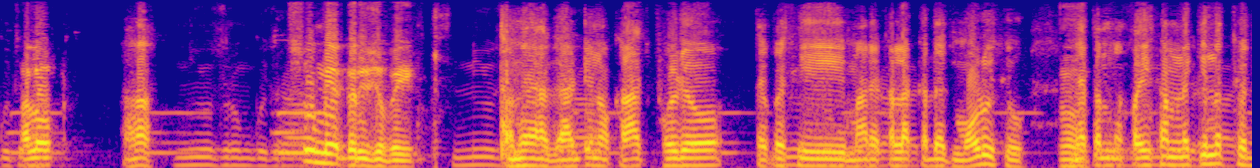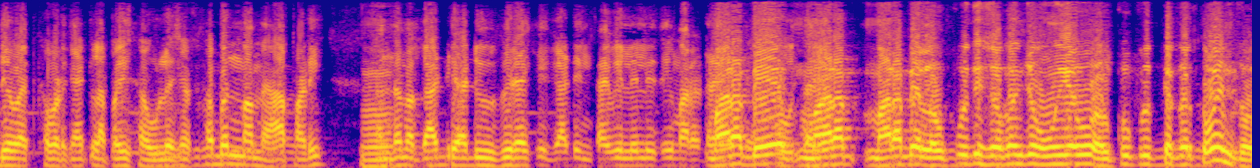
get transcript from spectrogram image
હલો. હા. ન્યૂઝ રૂમ ગુજરાત. શું મેં કર્યું છે ભાઈ? તમે આ ગાડીનો કાચ ફોડ્યો તે પછી મારે કલાક કદાચ મોડું થયું. મેં તમને પૈસા નક્કી નથી થયો દેવા ખબર કે આટલા પૈસા ઉલે છે. સંબંધમાં મેં હા પાડી. અને તમે ગાડી આડી ઊભી રાખી ગાડીની ચાવી લઈ લીધી મારા મારા બે મારા મારા બે લવપુરથી સોગન જો હું એવું હલકું કૃત્ય કરતો હોય ને તો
